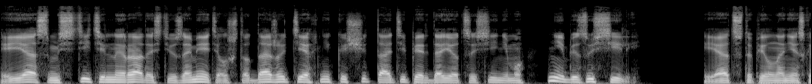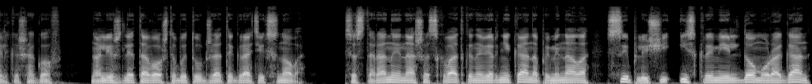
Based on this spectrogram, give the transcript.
и я с мстительной радостью заметил, что даже техника щита теперь дается синему не без усилий. Я отступил на несколько шагов, но лишь для того, чтобы тут же отыграть их снова. Со стороны наша схватка наверняка напоминала сыплющий искрами и льдом ураган,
